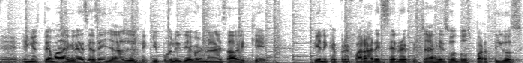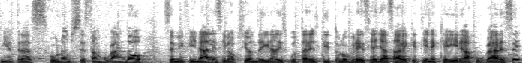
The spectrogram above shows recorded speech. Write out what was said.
eh, en el tema de Grecia, sí, ya el equipo de Luis Diego Hernández sabe que tiene que preparar ese repechaje, esos dos partidos, mientras unos se están jugando semifinales y la opción de ir a disputar el título, Grecia ya sabe que tiene que ir a jugarse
